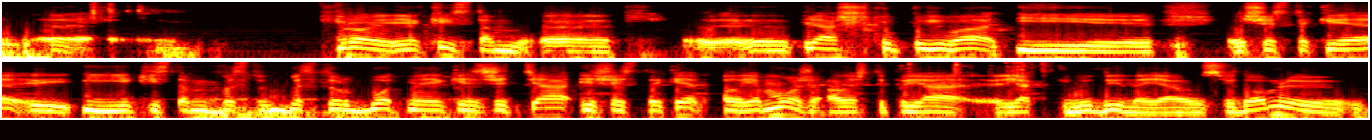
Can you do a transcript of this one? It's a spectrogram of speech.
Е, про якийсь там е, е, пляшку пива і щось таке, і, і якісь там без, безтурботне якесь життя, і щось таке. Але я можу, але ж типу, я як людина, я усвідомлюю,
